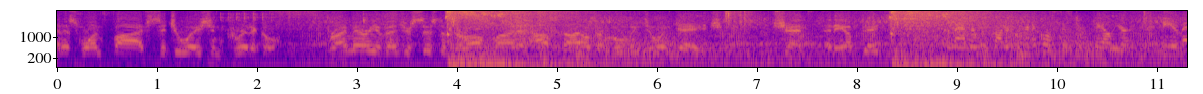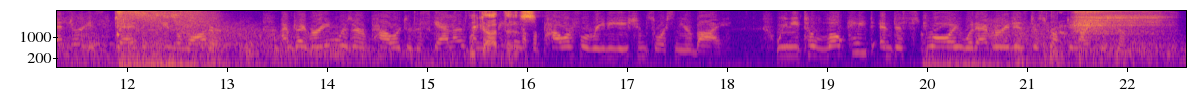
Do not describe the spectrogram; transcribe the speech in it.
Menace 1-5, situation critical. Primary Avenger systems are offline and hostiles are moving to engage. Shen, any updates? Commander, we've got a critical system failure. The Avenger is dead in the water. I'm diverting reserve power to the scanners We and got we're picking this. up a powerful radiation source nearby. We need to locate and destroy whatever it is disrupting our systems.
